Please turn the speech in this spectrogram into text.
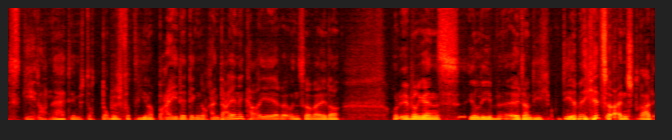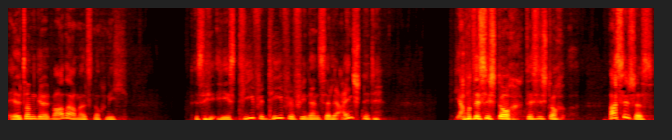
das geht doch nicht, du bist doch Doppelverdiener, beide, denk doch an deine Karriere und so weiter. Und übrigens, ihr lieben Eltern, die, die ihr mir jetzt so anstrahlt, Elterngeld war damals noch nicht. Das hieß tiefe, tiefe finanzielle Einschnitte. Ja, aber das ist doch, das ist doch, was ist es?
